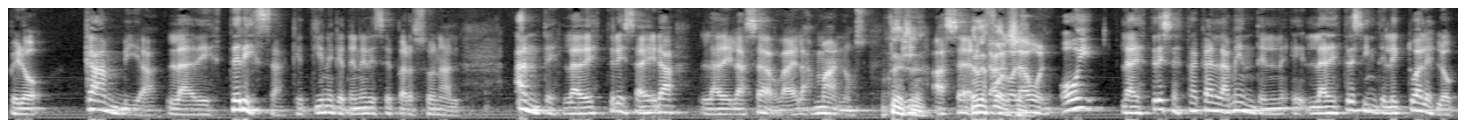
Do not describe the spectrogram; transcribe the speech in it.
pero cambia la destreza que tiene que tener ese personal. Antes la destreza era la del hacer, la de las manos, Sí, ¿sí? sí. hacer, El cargo la. Hoy la destreza está acá en la mente, en- eh, la destreza intelectual es lo,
